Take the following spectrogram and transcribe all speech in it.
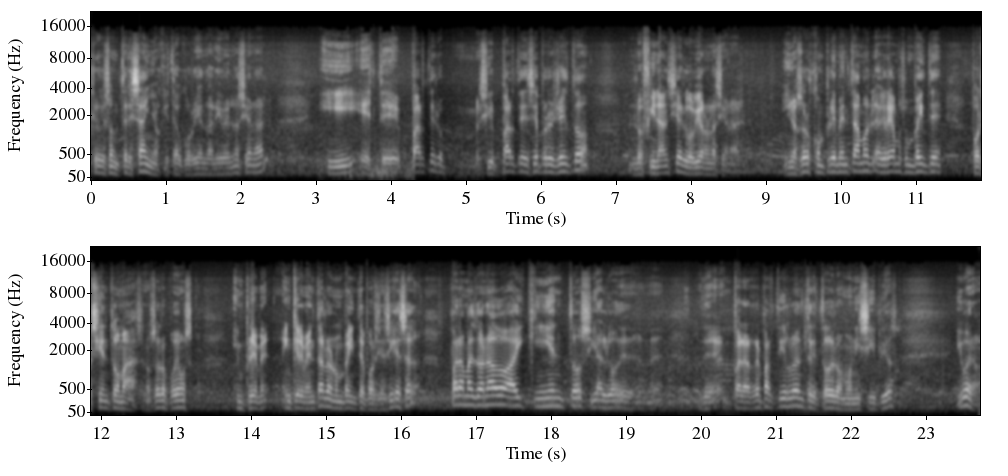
creo que son tres años que está ocurriendo a nivel nacional, y este, parte, decir, parte de ese proyecto lo financia el gobierno nacional y nosotros complementamos, le agregamos un 20% más. Nosotros podemos incrementarlo en un 20%. Así que para Maldonado hay 500 y algo para repartirlo entre todos los municipios. Y bueno,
